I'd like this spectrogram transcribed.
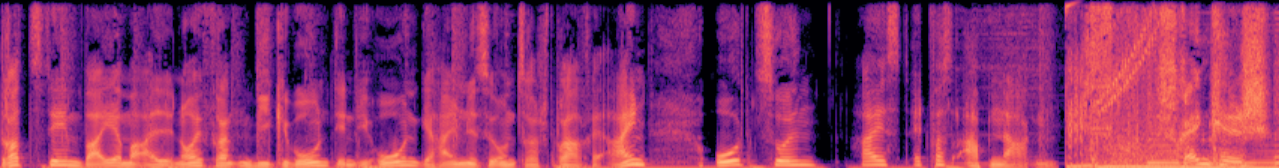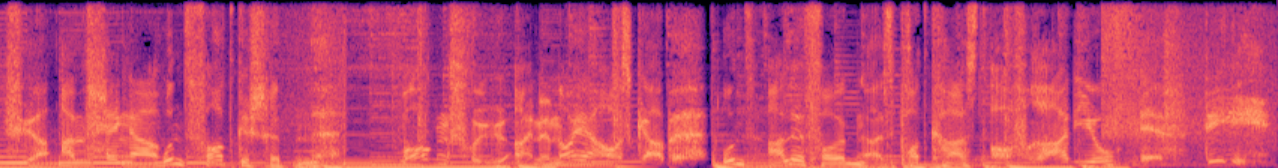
Trotzdem weihen wir alle Neufranken wie gewohnt in die hohen Geheimnisse unserer Sprache ein. O-Zullen heißt etwas abnagen. Fränkisch für Anfänger und Fortgeschrittene. Morgen früh eine neue Ausgabe. Und alle Folgen als Podcast auf radiof.de.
